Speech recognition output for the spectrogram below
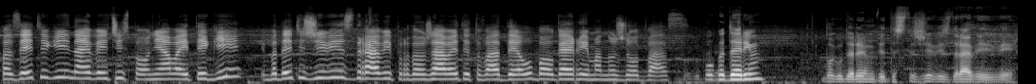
пазете ги, най-вече изпълнявайте ги и бъдете живи и здрави и продължавайте това дело. България има нужда от вас. Благодарим. Благодарим ви да сте живи и здрави и вие.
